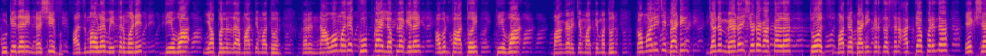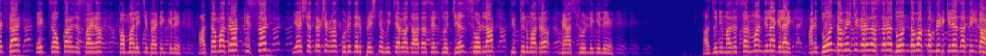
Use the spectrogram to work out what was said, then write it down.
कुठेतरी नशीब आजमावलं मी तर म्हणे देवा या फलंदाजा माध्यमातून. कारण नावामध्ये खूप काही लपलं गेलंय आपण पाहतोय देवा बांगाराच्या माध्यमातून. कमालीची बॅटिंग ज्यानं मेडन षटक हाताळलं तोच मात्र बॅटिंग करत असताना अद्यापर्यंत एक षटकार एक चौकाराच्या सायनं कमालीची बॅटिंग केली. आता मात्र किसन या क्षेत्रक्षकाला कुठेतरी प्रश्न विचारला जात असेल जो जेल सोडला तिथून मात्र मॅच सोडली गेली. अजूनही मात्र सन्मान दिला गेलाय. आणि दोन दबाची गरज असताना दोन दबा कंप्लीट केल्या जातील का?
